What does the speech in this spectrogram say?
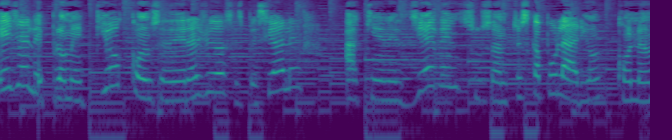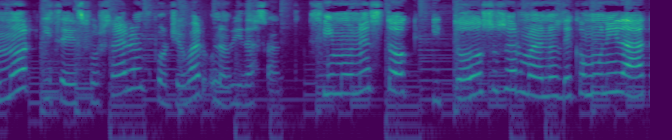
Ella le prometió conceder ayudas especiales a quienes lleven su santo escapulario con amor y se esforzaron por llevar una vida santa. Simón Stock y todos sus hermanos de comunidad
